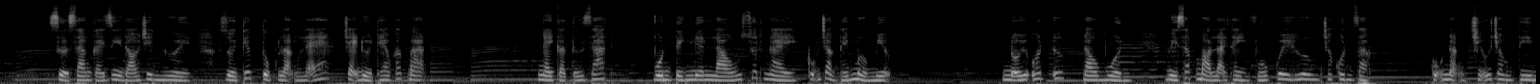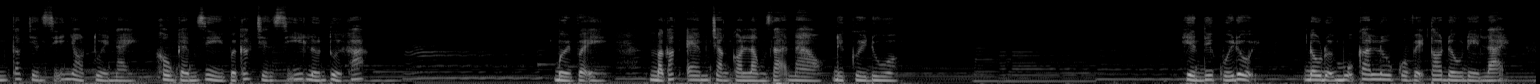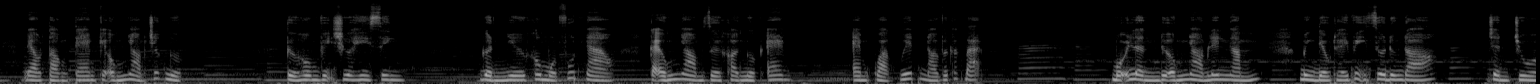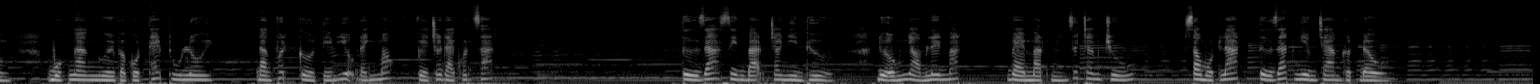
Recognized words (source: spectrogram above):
sửa sang cái gì đó trên người, rồi tiếp tục lặng lẽ chạy đuổi theo các bạn. Ngay cả tứ giác, vốn tính liên láu suốt ngày cũng chẳng thấy mở miệng. Nỗi uất ức, đau buồn vì sắp bỏ lại thành phố quê hương cho quân giặc cũng nặng trĩu trong tim các chiến sĩ nhỏ tuổi này, không kém gì với các chiến sĩ lớn tuổi khác. Bởi vậy mà các em chẳng còn lòng dạ nào để cười đùa. Hiền đi cuối đội đầu đội mũ calo của vệ to đầu để lại, đeo tòng ten cái ống nhòm trước ngực. Từ hôm vị chưa hy sinh, gần như không một phút nào cái ống nhòm rời khỏi ngực em. Em quả quyết nói với các bạn. Mỗi lần đưa ống nhòm lên ngắm, mình đều thấy vị xưa đứng đó, trần chuồng buộc ngang người vào cột thép thu lôi, đang phất cờ tín hiệu đánh móc về cho đài quan sát. Từ giác xin bạn cho nhìn thử, đưa ống nhòm lên mắt, vẻ mặt rất chăm chú sau một lát, từ giác nghiêm trang gật đầu.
